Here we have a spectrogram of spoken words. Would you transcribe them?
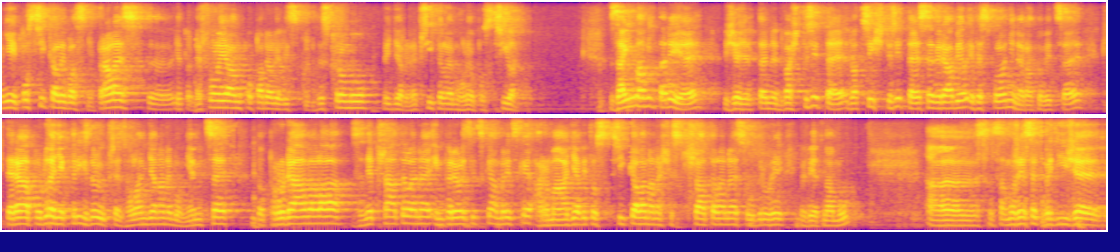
Oni postříkali vlastně prales, je to defoliant, opadali listí ze stromu, viděli nepřítele, mohli ho postřílet. Zajímavý tady je, že ten 234T, 234T se vyráběl i ve Spolaně Neratovice, která podle některých zdrojů přes Holanděna nebo Němce to prodávala z nepřátelené imperialistické americké armádě, aby to stříkala na naše přátelené soudruhy ve Větnamu. A samozřejmě se tvrdí, že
